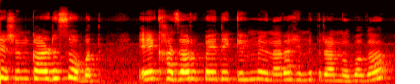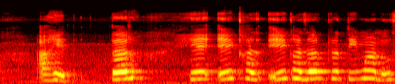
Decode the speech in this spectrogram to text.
रेशन कार्डसोबत एक हजार रुपये देखील मिळणार आहे मित्रांनो. बघा आहेत. तर हे एक ह एक हजार प्रति माणूस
